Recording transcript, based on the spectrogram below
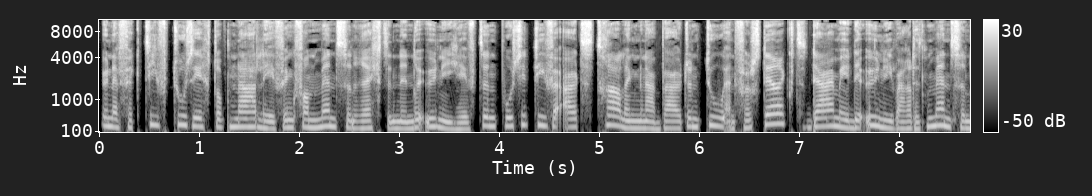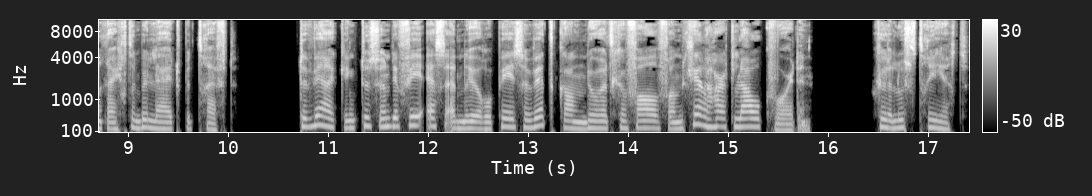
Een effectief toezicht op naleving van mensenrechten in de Unie heeft een positieve uitstraling naar buiten toe en versterkt daarmee de Unie waar het mensenrechtenbeleid betreft. De werking tussen de VS en de Europese wet kan door het geval van Gerhard Lauk worden geïllustreerd.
